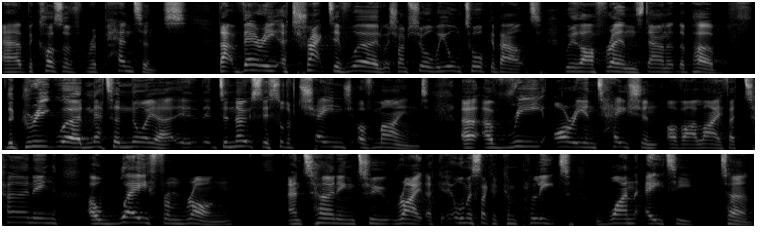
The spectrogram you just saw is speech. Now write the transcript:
uh, because of repentance. That very attractive word, which I'm sure we all talk about with our friends down at the pub. The Greek word metanoia, it, it denotes this sort of change of mind, uh, a reorientation of our life, a turning away from wrong and turning to right, almost like a complete 180 turn.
